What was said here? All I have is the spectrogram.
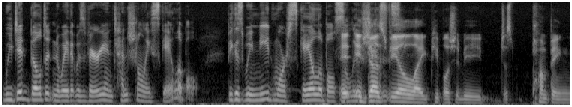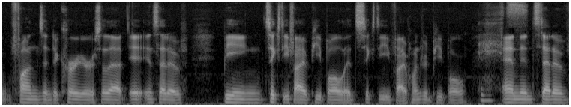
We did build it in a way that was very intentionally scalable because we need more scalable Yeah. It, solutions. it does feel like people should be just pumping funds into Courier so that it, instead of being 65 people, it's 6,500 people, and instead of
